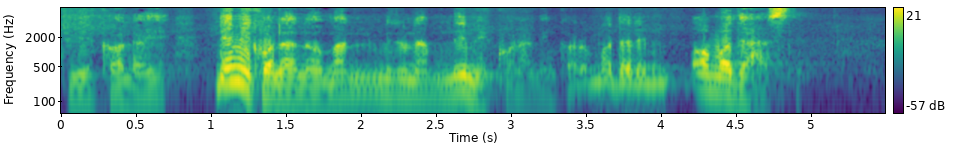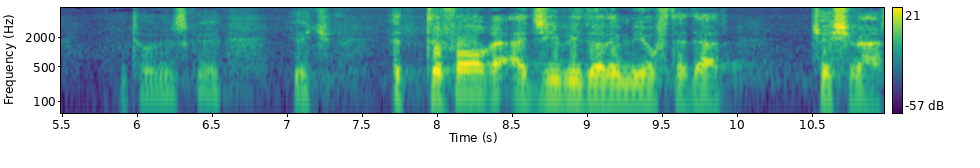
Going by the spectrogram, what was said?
توی کالایی. نمی‌کنن من می‌دونم نمی‌کنن این کارو. ما داریم آماده هستیم. اینطور نیست که یک اتفاق عجیبی داره میفته در کشور.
